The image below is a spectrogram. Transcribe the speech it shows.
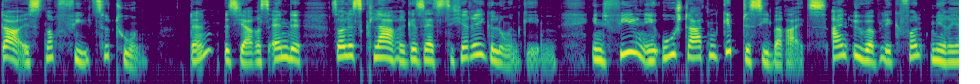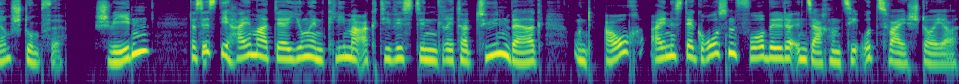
da ist noch viel zu tun. Denn bis Jahresende soll es klare gesetzliche Regelungen geben. In vielen EU-Staaten gibt es sie bereits. Ein Überblick von Miriam Stumpfe. Schweden? Das ist die Heimat der jungen Klimaaktivistin Greta Thunberg und auch eines der großen Vorbilder in Sachen CO2-Steuer.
